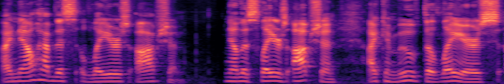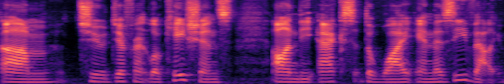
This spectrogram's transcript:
I now have this layers option. Now this layers option, I can move the layers um, to different locations on the X, the Y, and the Z value.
